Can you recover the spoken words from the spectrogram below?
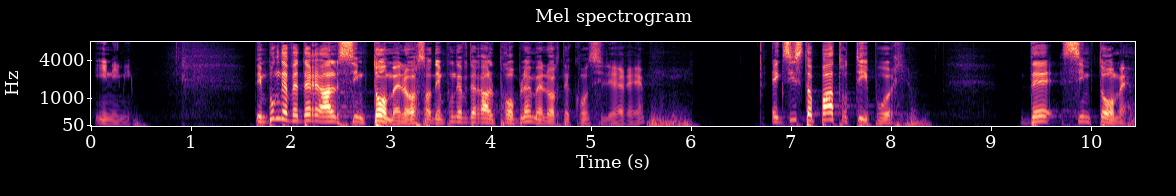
inimii. Din punct de vedere al simptomelor sau din punct de vedere al problemelor de consiliere, există patru tipuri de simptome.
